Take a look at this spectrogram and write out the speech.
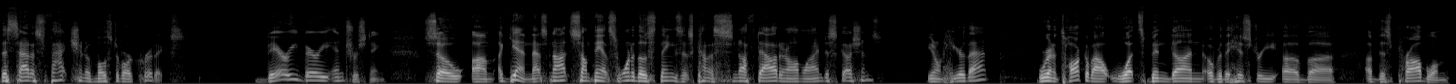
the satisfaction of most of our critics. Very, very interesting. So, um, again, that's not something that's one of those things that's kind of snuffed out in online discussions. You don't hear that. We're going to talk about what's been done over the history of, uh, of this problem.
